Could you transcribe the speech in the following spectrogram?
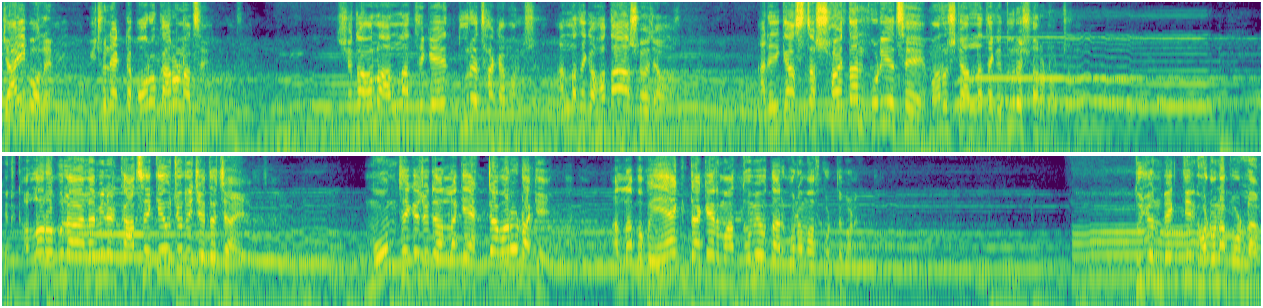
যাই বলেন, পিছনে একটা বড় কারণ আছে। সেটা হলো আল্লাহ থেকে দূরে থাকা মানুষ, আল্লাহ থেকে হতাশ হয়ে যাওয়া। আর এই কাজটা শয়তান করিয়েছে মানুষকে আল্লাহ থেকে দূরে সরানোর জন্য। কিন্তু আল্লাহ রবুল্লাহ আলমিনের কাছে কেউ যদি যেতে চায়, মন থেকে যদি আল্লাহকে একটা বারও ডাকে আল্লাহ পাকে এক ডাকের মাধ্যমেও তার গোনা মাফ করতে পারে। দুজন ব্যক্তির ঘটনা পড়লাম।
